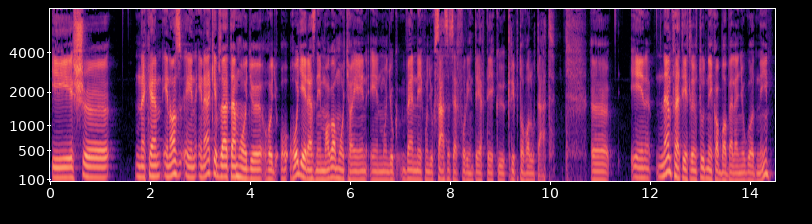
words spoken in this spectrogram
És nekem, én, az, én, én elképzeltem, hogy, hogy hogy érezném magam, hogyha én, én mondjuk vennék mondjuk 100 ezer forint értékű kriptovalutát. Én nem feltétlenül tudnék abba belenyugodni,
